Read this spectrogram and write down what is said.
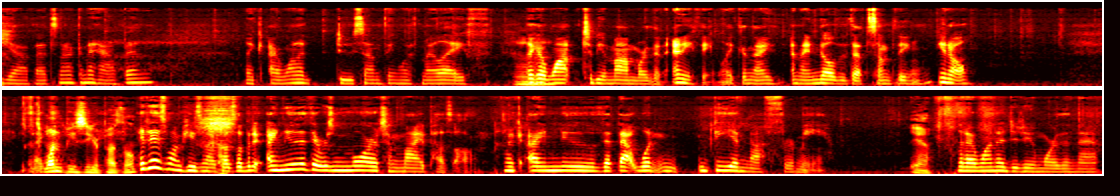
yeah, that's not gonna happen. Like I want to do something with my life. Like I Mhm. want to be a mom more than anything. Like, and I and I know that that's something, you know. It's like- one piece of your puzzle. it is one piece of my puzzle, but it, I knew that there was more to my puzzle. Like I knew that that wouldn't be enough for me. Yeah. That I wanted to do more than that,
